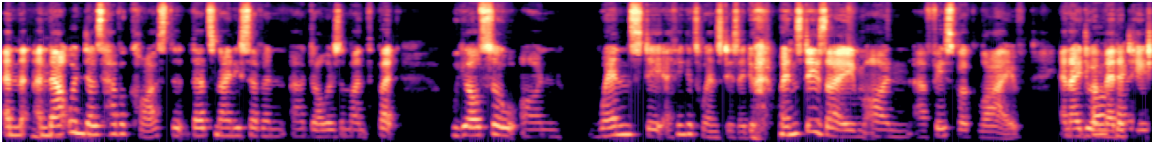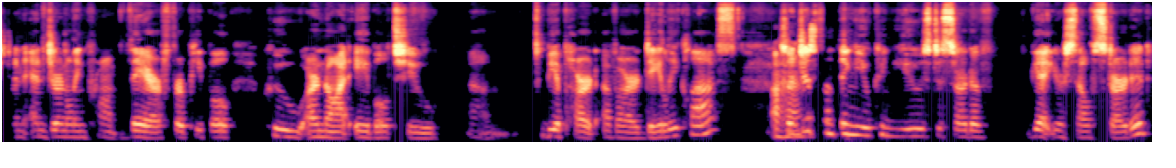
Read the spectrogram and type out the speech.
and mm-hmm. and that one does have a cost that that's $97 uh, a month but we also on wednesday i think it's wednesdays i do it wednesdays i'm on uh, facebook live and i do a okay. meditation and journaling prompt there for people who are not able to um, be a part of our daily class uh-huh. so just something you can use to sort of get yourself started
